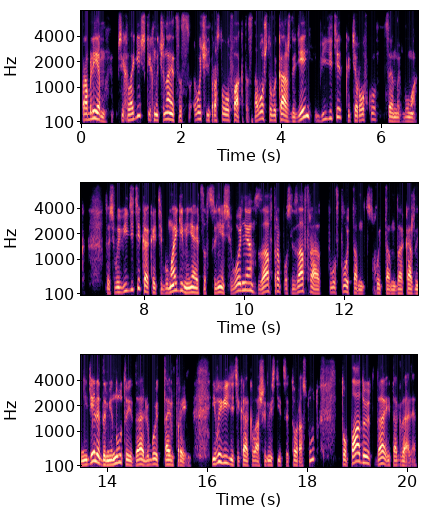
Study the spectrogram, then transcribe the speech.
проблем психологических начинается с очень простого факта, с того, что вы каждый день видите котировку ценных бумаг. То есть вы видите, как эти бумаги меняются в цене сегодня, завтра, послезавтра, вплоть там, хоть там до каждой недели, до минуты, да, любой таймфрейм. И вы видите, как ваши инвестиции то растут, то падают, да, и так далее.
